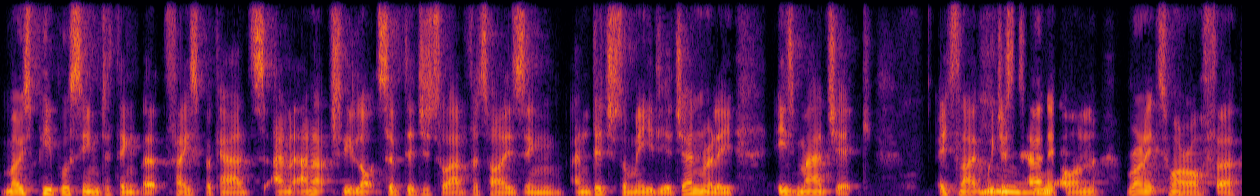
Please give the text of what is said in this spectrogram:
Most people seem to think that Facebook ads and, and actually lots of digital advertising and digital media generally is magic. It's like we just turn it on, run it to our offer,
